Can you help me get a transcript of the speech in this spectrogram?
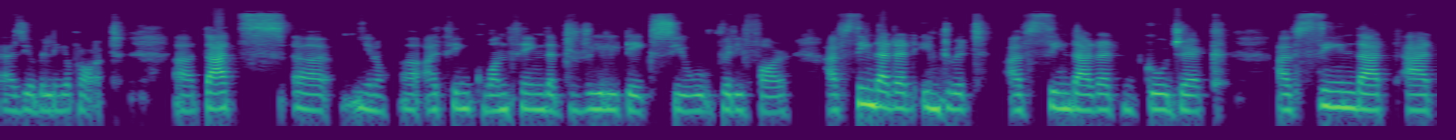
as you're building a product. Uh, that's uh, you know uh, i think one thing that really takes you very far. I've seen that at intuit. I've seen that at gojek. I've seen that at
